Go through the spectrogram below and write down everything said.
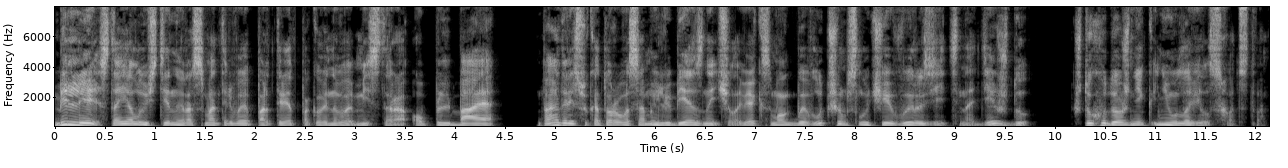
Билли стоял у стены, рассматривая портрет покойного мистера Оппельбая, по адресу которого самый любезный человек смог бы в лучшем случае выразить надежду, что художник не уловил сходства.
